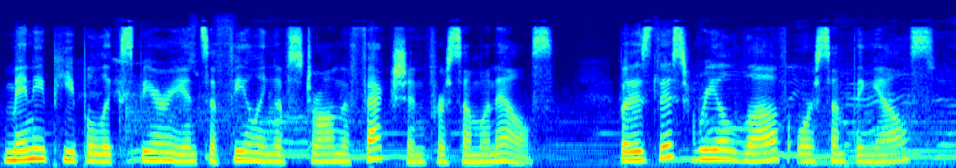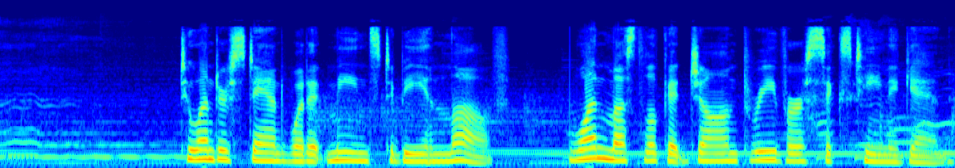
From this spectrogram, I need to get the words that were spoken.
Many people experience a feeling of strong affection for someone else, but is this real love or something else? To understand what it means to be in love, one must look at John 3 verse 16 again.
